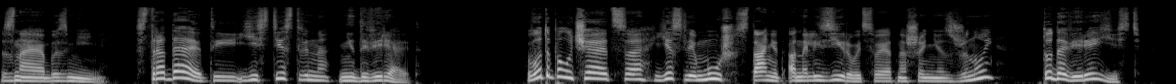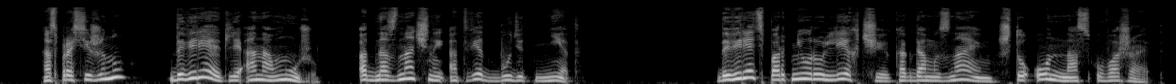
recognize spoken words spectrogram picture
зная об измене. Страдает и, естественно, не доверяет. Вот и получается, если муж станет анализировать свои отношения с женой, то доверие есть. А спроси жену, доверяет ли она мужу. Однозначный ответ будет «нет». Доверять партнеру легче, когда мы знаем, что он нас уважает.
